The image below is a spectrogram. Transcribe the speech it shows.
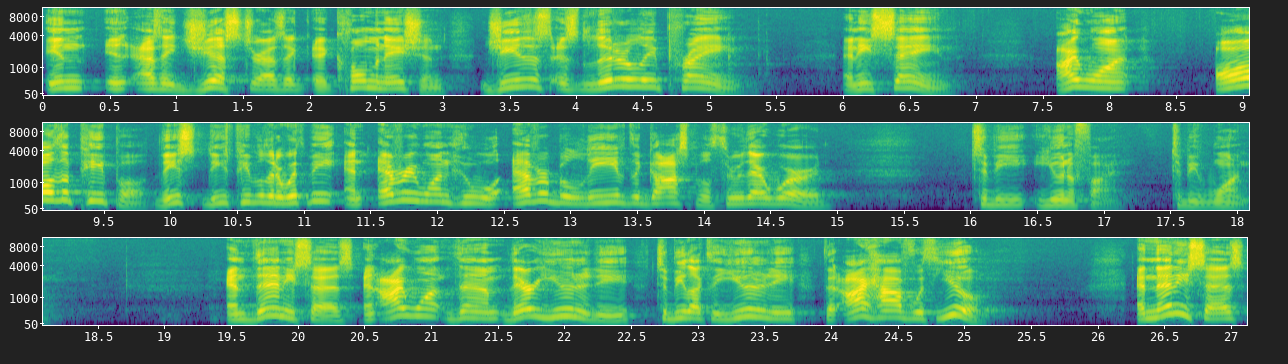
in, in as a gist or as a, a culmination, Jesus is literally praying, and he's saying, I want all the people, these, these people that are with me, and everyone who will ever believe the gospel through their word, to be unified, to be one. And then he says, and I want them, their unity, to be like the unity that I have with you. And then he says,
